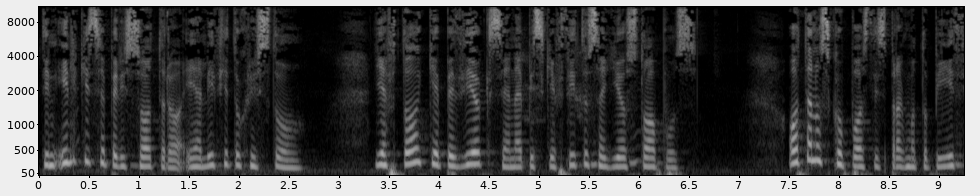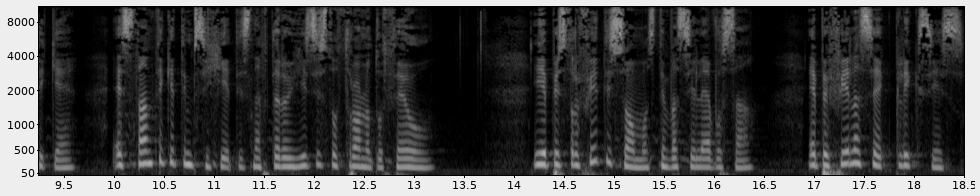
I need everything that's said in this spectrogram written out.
Την ήλκησε περισσότερο η αλήθεια του Χριστού. Γι' αυτό και επεδίωξε να επισκεφθεί τους Αγίους Τόπους. Όταν ο σκοπός της πραγματοποιήθηκε, αισθάνθηκε την ψυχή της να φτερογίζει στο θρόνο του Θεού. Η επιστροφή της όμως στην βασιλεύουσα επεφύλασε εκπλήξεις.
